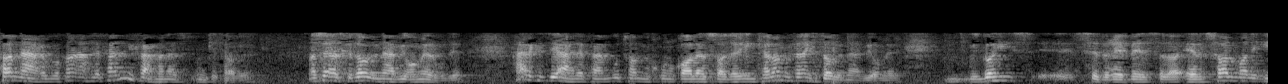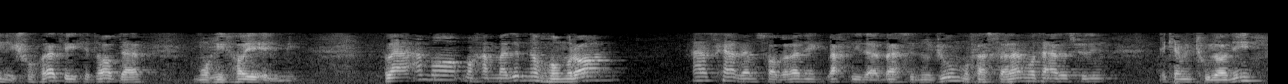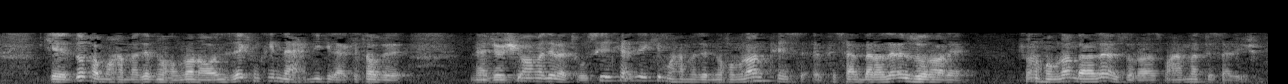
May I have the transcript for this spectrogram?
تا نقل بکن اهل فن می‌فهمن از اون کتابه. مثلا از کتاب نبی عمر بوده. هر کسی اهل فهم بود تا میخون قال از صادق این کلام می‌فهمن کتاب نبی عمر. گاهی صدقه به اصطلاح ارسال مال اینه شهرت کتاب در محیط های علمی. و اما محمد ابن همران از کردم سابقا یک وقتی در بحث نجوم مفصلا متعرض شدیم. یک کمی طولانی که دو تا محمد ابن همران آقایون ذکر می‌کنی نهدی که در کتاب نجاشی آمده و توصیح کرده که محمد ابن همران پسر برادر زراره. چون همران برادر زراره است محمد پسر ایشون.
